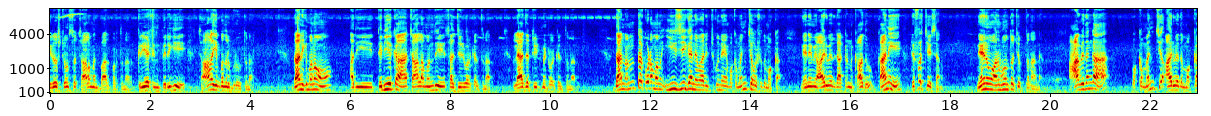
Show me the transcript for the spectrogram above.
ఈరోజు స్టోన్స్తో చాలామంది బాధపడుతున్నారు. క్రియేటిన్ పెరిగి చాలా ఇబ్బందులకు గురవుతున్నారు. దానికి మనం అది తెలియక చాలామంది సర్జరీ వరకు వెళ్తున్నారు. లేజర్ ట్రీట్మెంట్ వరకు వెళ్తున్నారు. దాన్నంతా కూడా మనం ఈజీగా నివారించుకునే ఒక మంచి ఔషధ మొక్క. నేనేమి ఆయుర్వేద డాక్టర్ని కాదు కానీ రిఫర్ చేశాను. నేను అనుభవంతో చెప్తున్నాను నేను. ఆ విధంగా ఒక మంచి ఆయుర్వేద మొక్క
